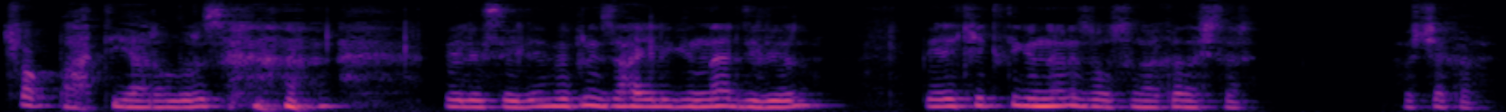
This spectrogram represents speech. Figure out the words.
çok bahtiyar oluruz. Öyle söyleyeyim. Hepinize hayırlı günler diliyorum. Bereketli günleriniz olsun arkadaşlar. Hoşçakalın.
